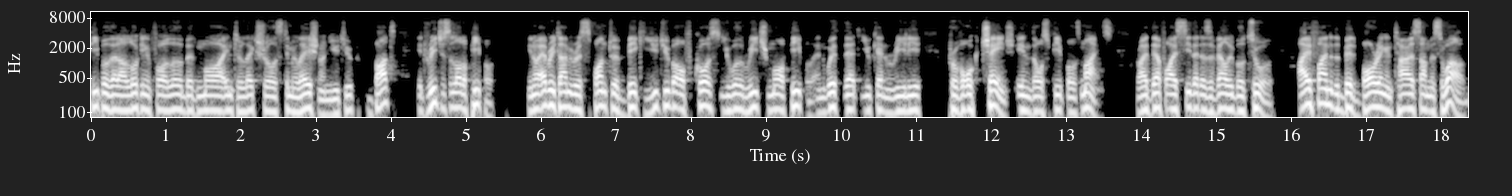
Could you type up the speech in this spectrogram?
people that are looking for a little bit more intellectual stimulation on YouTube, but it reaches a lot of people. You know, every time you respond to a big YouTuber, of course, you will reach more people. And with that, you can really provoke change in those people's minds, right? Therefore, I see that as a valuable tool. I find it a bit boring and tiresome as well.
